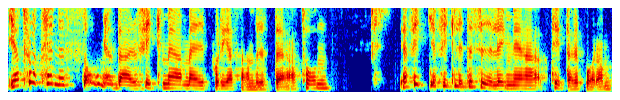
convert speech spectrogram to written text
jag tror att hennes sång där fick med mig på resan lite. Att hon, jag, fick, jag fick lite feeling när jag tittade på dem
